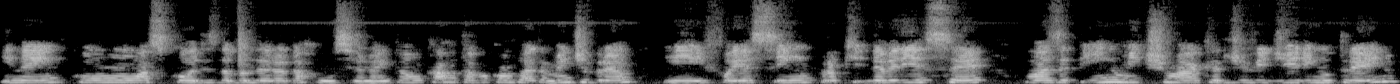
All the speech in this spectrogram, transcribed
e nem com as cores da bandeira da Rússia, né? Então o carro estava completamente branco e foi assim para o que deveria ser o Mazepin e o Mick Schumacher dividirem o treino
